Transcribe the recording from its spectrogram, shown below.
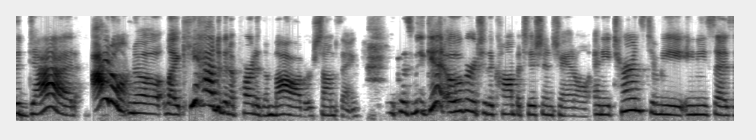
the dad, I don't know, like he had to have been a part of the mob or something because we get over to the competition channel and he turns to me and he says,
